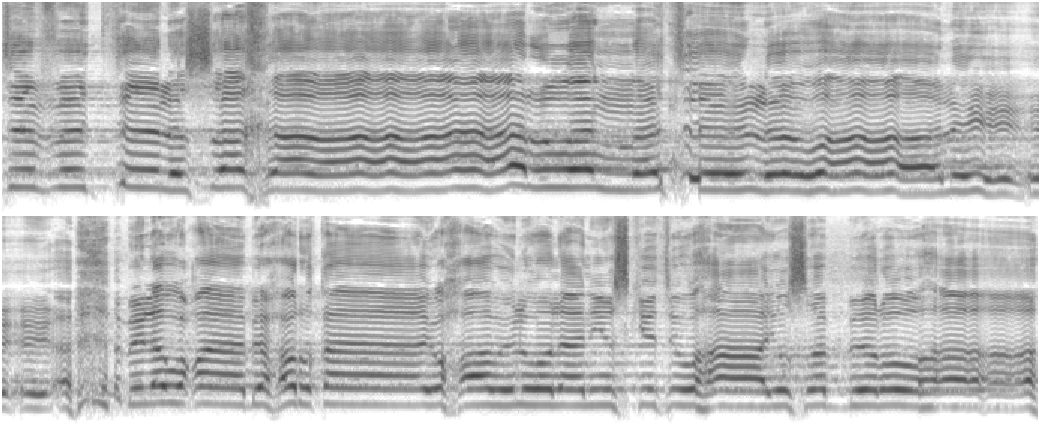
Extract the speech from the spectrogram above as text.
تفت الصخر ونت الوالي. بلوعة بحرقة يحاولون أن يسكتوها يصبروها.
